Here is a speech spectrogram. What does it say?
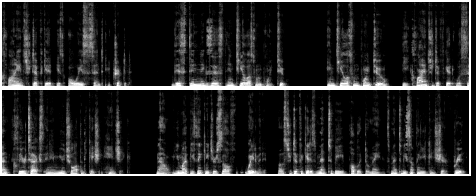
client certificate is always sent encrypted. This didn't exist in TLS 1.2. In TLS 1.2, the client certificate was sent clear text in a mutual authentication handshake. Now, you might be thinking to yourself, wait a minute, a certificate is meant to be public domain. It's meant to be something you can share freely,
